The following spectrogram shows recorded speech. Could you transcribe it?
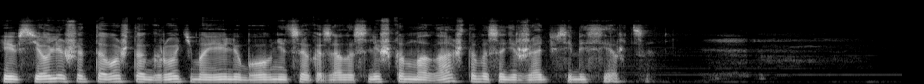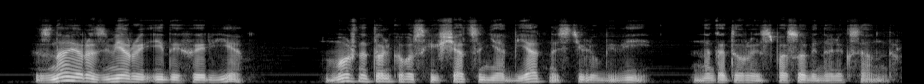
И все лишь от того, что грудь моей любовницы оказалась слишком мала, чтобы содержать в себе сердце. Зная размеры Иды Ферье, можно только восхищаться необъятностью любви, на которую способен Александр.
